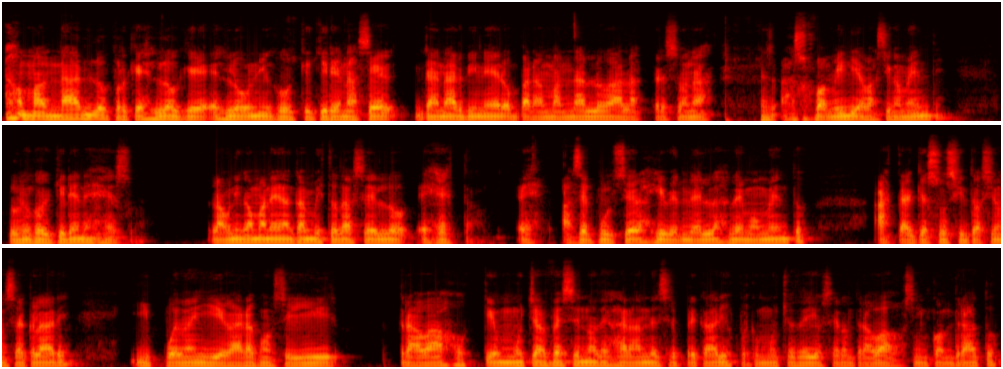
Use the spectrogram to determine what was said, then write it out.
a mandarlo, porque es lo, que, es lo único que quieren hacer, ganar dinero para mandarlo a las personas, a su familia básicamente. Lo único que quieren es eso. La única manera que han visto de hacerlo es esta, es hacer pulseras y venderlas de momento hasta que su situación se aclare y puedan llegar a conseguir trabajos que muchas veces no dejarán de ser precarios porque muchos de ellos serán trabajos sin contrato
